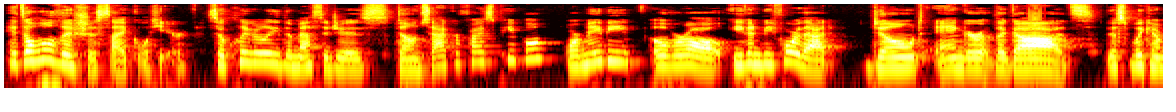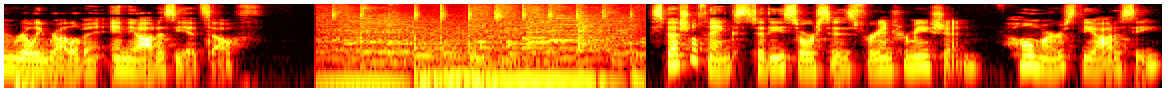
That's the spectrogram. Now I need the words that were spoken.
It's a whole vicious cycle here. So clearly the message is don't sacrifice people, or maybe overall, even before that, don't anger the gods. This will become really relevant in the Odyssey itself. Special thanks to these sources for information Homer's The Odyssey,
